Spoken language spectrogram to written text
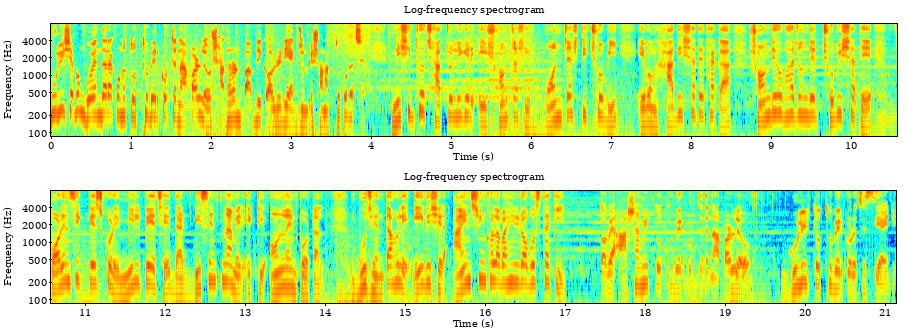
পুলিশ এবং গোয়েন্দারা কোনো তথ্য বের করতে না পারলেও সাধারণ পাবলিক অলরেডি একজনকে শনাক্ত করেছে। নিষিদ্ধ ছাত্রলীগের এই সন্ত্রাসীর পঞ্চাশটি ছবি এবং হাদির সাথে থাকা সন্দেহভাজনদের ছবির সাথে ফরেন্সিক টেস্ট করে মিল পেয়েছে দ্য ডিসেন্ট নামের একটি অনলাইন পোর্টাল। বুঝেন তাহলে এই দেশের আইন শৃঙ্খলা বাহিনীর অবস্থা কি? তবে আসামির তথ্য বের করতে না পারলেও গুলির তথ্য বের করেছে সিআইডি।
